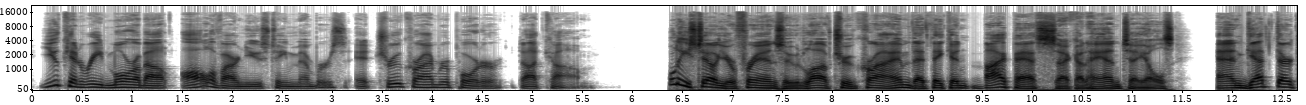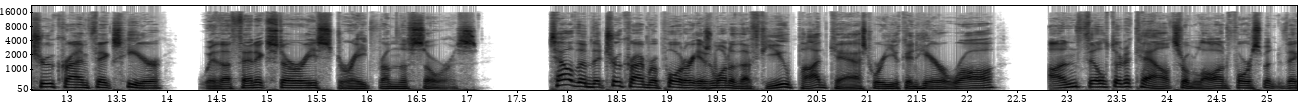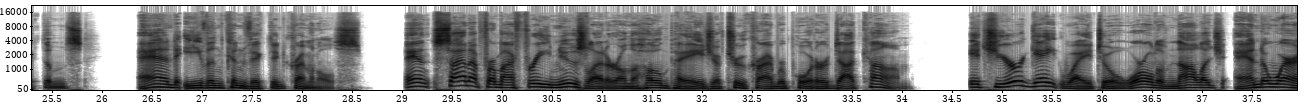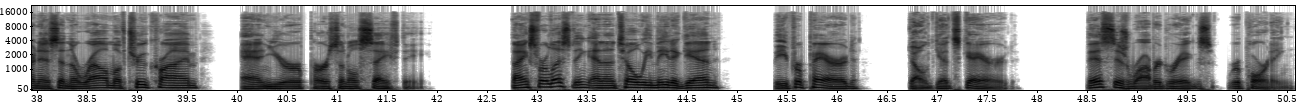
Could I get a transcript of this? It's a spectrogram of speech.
You can read more about all of our news team members at truecrimereporter.com. Please tell your friends who love true crime that they can bypass secondhand tales and get their true crime fix here with authentic stories straight from the source. Tell them that True Crime Reporter is one of the few podcasts where you can hear raw, unfiltered accounts from law enforcement victims and even convicted criminals. And sign up for my free newsletter on the homepage of truecrimereporter.com. It's your gateway to a world of knowledge and awareness in the realm of true crime and your personal safety. Thanks for listening, and until we meet again, be prepared, don't get scared. This is Robert Riggs reporting.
